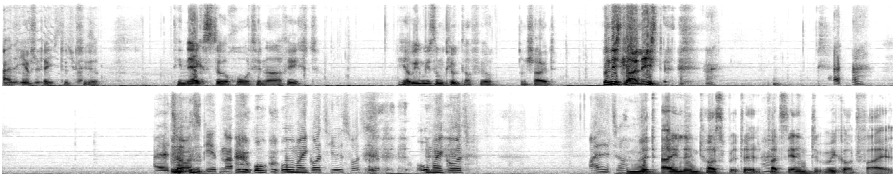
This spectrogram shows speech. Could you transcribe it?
Also hier bewegt versteckte sich was. Die nächste rote Nachricht. Ich habe irgendwie so ein Glück dafür. Anscheinend. Will ich gar nicht. Alter, was geht nach? Oh, oh mein Gott, hier ist was hier. Oh mein Gott. Alter. Mit Island Hospital. Patient Record File.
